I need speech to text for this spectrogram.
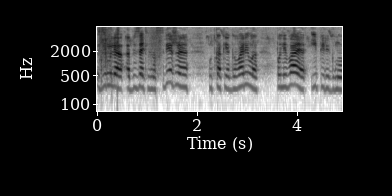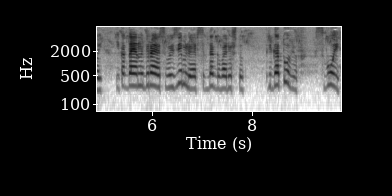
земля обязательно свежая, вот как я говорила, поливая и перегной. И когда я набираю свою землю, я всегда говорю, что приготовив свой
